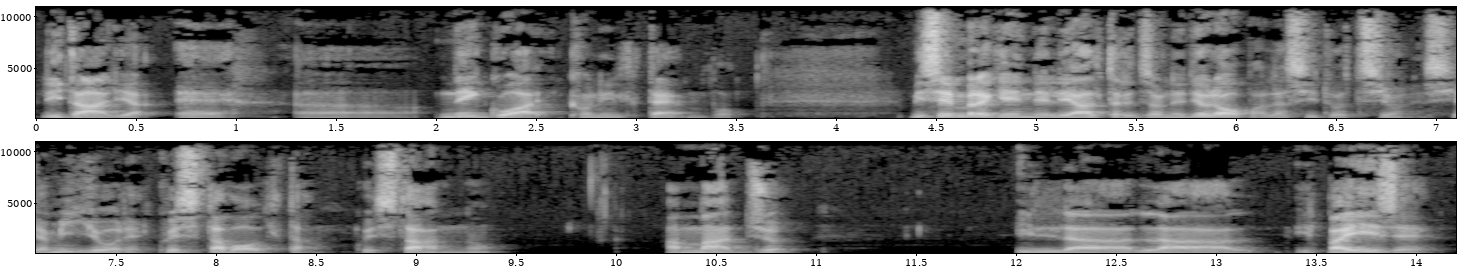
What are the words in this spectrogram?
l'Italia è uh, nei guai con il tempo. Mi sembra che nelle altre zone d'Europa la situazione sia migliore. Questa volta, quest'anno, a maggio, il, la, il paese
